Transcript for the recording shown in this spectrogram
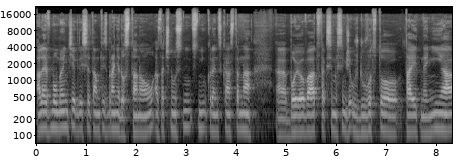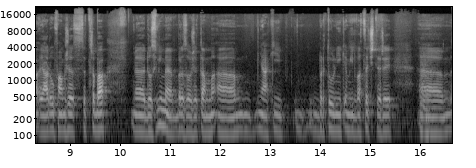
ale v momentě, kdy se tam ty zbraně dostanou a začnou s ní, s ní ukrajinská strana eh, bojovat, tak si myslím, že už důvod to tajit není a já doufám, že se třeba eh, dozvíme brzo, že tam nějaký vrtulník Mi-24 Hmm.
